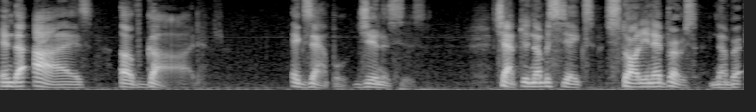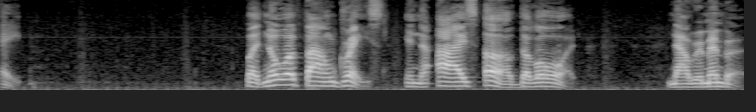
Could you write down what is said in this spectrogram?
in the eyes of God. Example Genesis chapter number 6, starting at verse number 8. But Noah found grace in the eyes of the Lord. Now remember,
